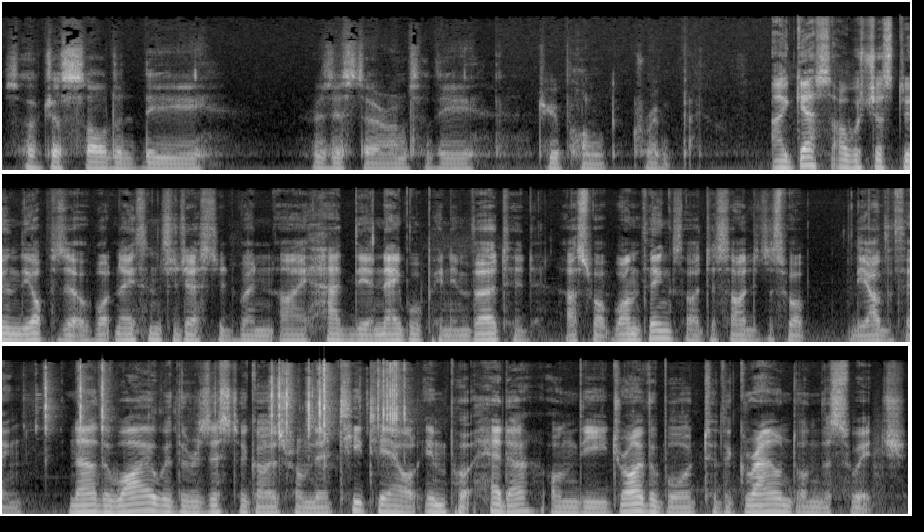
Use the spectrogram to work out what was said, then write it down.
So I've just soldered the resistor onto the DuPont crimp. I guess I was just doing the opposite of what Nathan suggested when I had the enable pin inverted. I swapped one thing, so I decided to swap the other thing. Now the wire with the resistor goes from the TTL input header on the driver board to the ground on the switch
